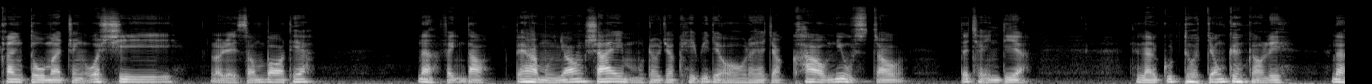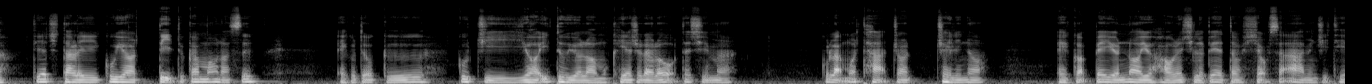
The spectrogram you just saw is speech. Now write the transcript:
căn tù mà chuyện ô xí rồi để sống bò thì nè phỉnh tàu bây giờ mình nhón sai một đầu cho khi video là cho khao news cho tới chạy India lời cú tua chống cơn cầu li. Nè thì ta li cú yo tỷ tụ cá món nó xứ ấy cú tua cứ cú chỉ yo ít tu yo lòng kia cho đại lộ tới chỉ mà cô lại mất thả cho chơi li nó ấy có bé giờ nó yo hậu đấy chỉ là bé tàu sẹo xã à mình chỉ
